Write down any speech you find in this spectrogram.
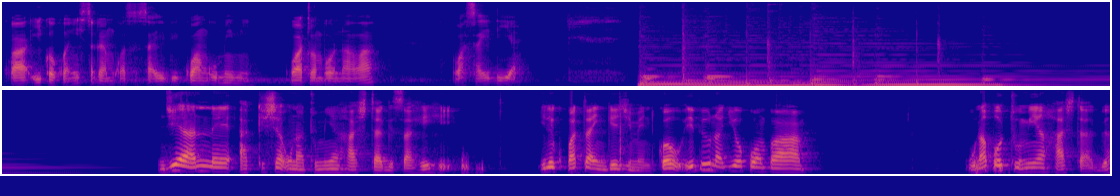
kwa iko kwa instagram kwa sasa hivi kwangu mimi kwa watu ambao nawa wasaidia njia ya nne hakikisha unatumia hashtag sahihi ili kupata engagement. Kwa hivi unajua kwamba unapotumia hashtag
